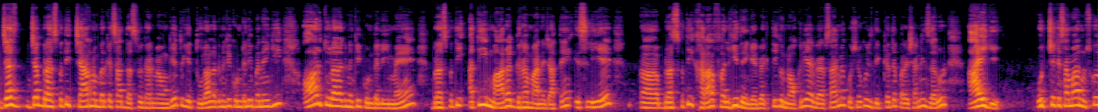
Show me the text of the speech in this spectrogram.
जब जब बृहस्पति चार नंबर के साथ दसवें घर में होंगे तो ये तुला लग्न की कुंडली बनेगी, और तुला लग्न की कुंडली में बृहस्पति अति मारक ग्रह माने जाते हैं, इसलिए बृहस्पति खराब फल ही देंगे। व्यक्ति को नौकरी या व्यवसाय में कुछ ना कुछ दिक्कतें, परेशानी ज़रूर आएगी। उच्च के समान उसको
